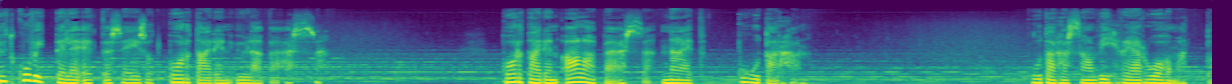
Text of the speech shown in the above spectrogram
Nyt kuvittele, että seisot portaiden yläpäässä. Portaiden alapäässä näet puutarhan. Puutarhassa on vihreä ruohomatto.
